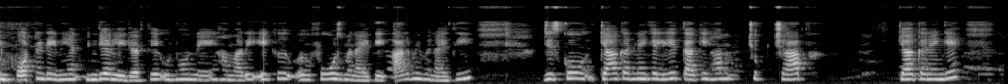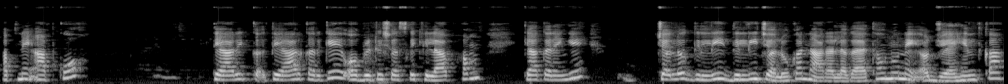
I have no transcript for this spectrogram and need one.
इंपॉर्टेंट इंडियन इंडियन लीडर थे। उन्होंने हमारी एक फोर्स बनाई थी आर्मी बनाई थी, जिसको क्या करने के लिए ताकि हम चुपचाप क्या करेंगे? अपने आप को तैयारी तैयार करके और ब्रिटिशर्स के खिलाफ हम क्या करेंगे? चलो दिल्ली दिल्ली चलो का नारा लगाया था उन्होंने और जय हिंद का।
